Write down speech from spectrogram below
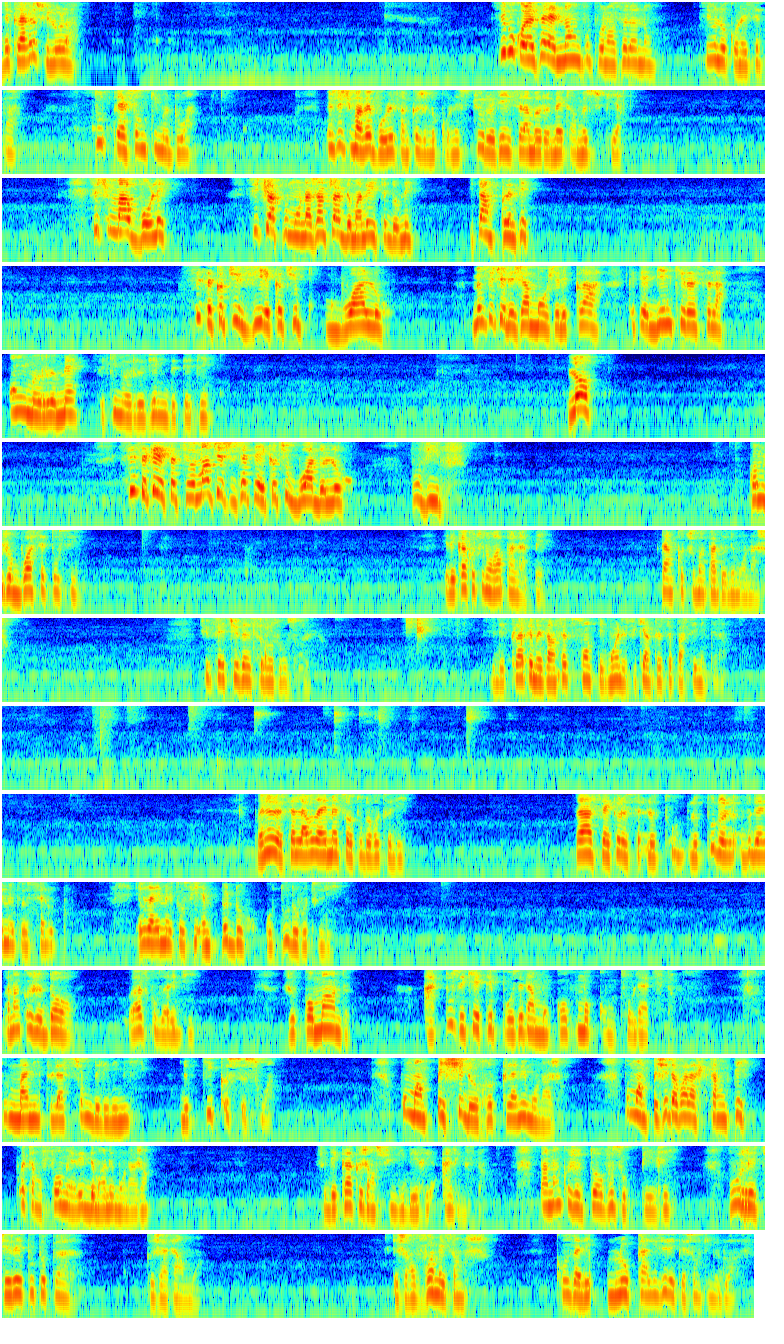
Déclarez sur l'eau là. Si vous connaissez les noms, vous prononcez le nom. Si vous ne connaissez pas, toute personne qui me doit, même si tu m'avais volé sans que je ne connaisse, tu reviens ici à me remettre en me suppliant. Si tu m'as volé, si tu as pris mon argent, tu as demandé, je t'ai donné. Il t'a emprunté. Si c'est que tu vis et que tu bois l'eau, même si tu es déjà mort, je déclare que tes biens qui restent là, on me remet ce qui me revient de tes biens. L'eau. Si c'est qu'effectivement tu es sur et que tu bois de l'eau pour vivre, comme je bois cette aussi, il y a des cas que tu n'auras pas la paix tant que tu ne m'as pas donné mon argent. Tu fais, tu verses l'eau au sol. Je déclare que mes ancêtres sont témoins de ce qui est en train de se passer maintenant. Prenez le sel là, vous allez mettre ça autour de votre lit. Vous allez mettre le sel autour. Et vous allez mettre aussi un peu d'eau autour de votre lit. Pendant que je dors, voilà ce que vous allez dire. Je commande à tout ce qui a été posé dans mon corps pour me contrôler à distance. Toute manipulation de l'ennemi, de qui que ce soit, pour m'empêcher de réclamer mon argent, pour m'empêcher d'avoir la santé, pour être en forme et aller demander mon argent. Je déclare que j'en suis libéré à l'instant. Pendant que je dors, vous opérez, vous retirez toute peur que j'avais en moi. Et j'envoie mes anges que vous allez localiser les personnes qui me doivent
